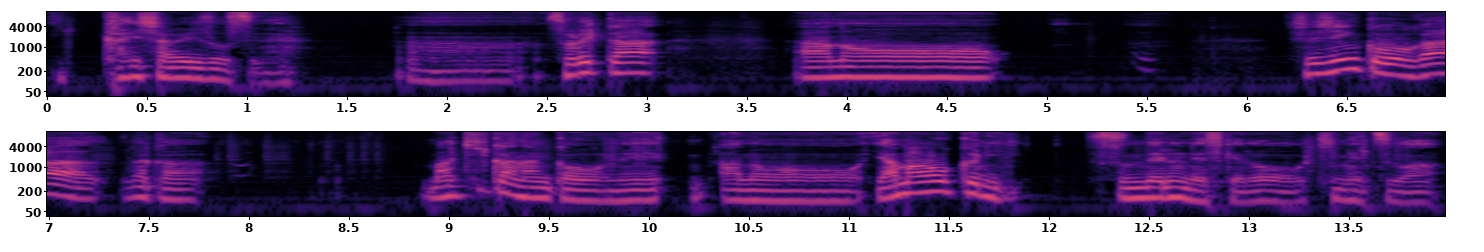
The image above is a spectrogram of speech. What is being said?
一回喋りそうですね。うん。それか、あのー主人公が、なんか、薪かなんかをね、あのー山奥に住んでるんですけど、鬼滅は。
